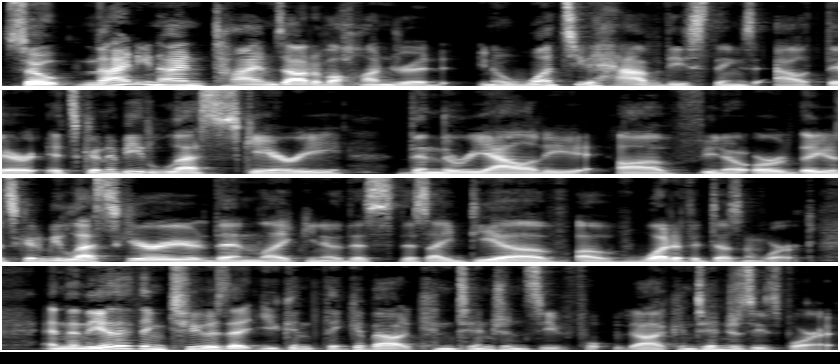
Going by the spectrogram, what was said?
So 99 times out of 100, you know, once you have these things out there, it's going to be less scary than the reality of, you know, or it's going to be less scarier than like, you know, this this idea of of what if it doesn't work. And then the other thing too is that you can think about contingency for, uh, contingencies for it.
